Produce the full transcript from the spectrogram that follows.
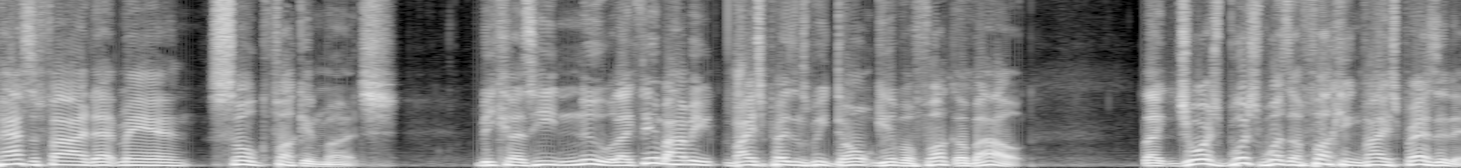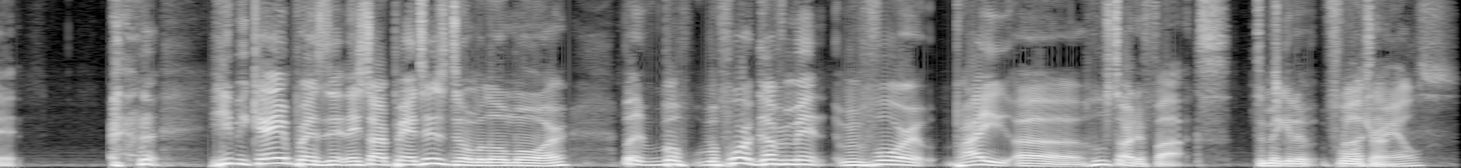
pacified that man so fucking much because he knew. Like, think about how many vice presidents we don't give a fuck about. Like George Bush was a fucking vice president. he became president. They started paying attention to him a little more. But bef- before government, before probably uh, who started Fox to make it a full Roger term? Ailes.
